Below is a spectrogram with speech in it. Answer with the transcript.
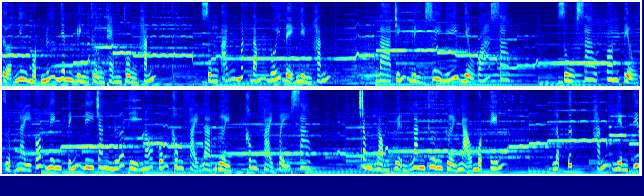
tựa như một nữ nhân bình thường thèm thuồng hắn. Dùng ánh mắt đắm đuối để nhìn hắn. Là chính mình suy nghĩ nhiều quá sao? Dù sao, con tiểu dược này có linh tính đi chăng nữa thì nó cũng không phải là người, Không phải vậy sao? Trong lòng huyền lăng thương cười nhạo một tiếng. Lập tức hắn liền tiếp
